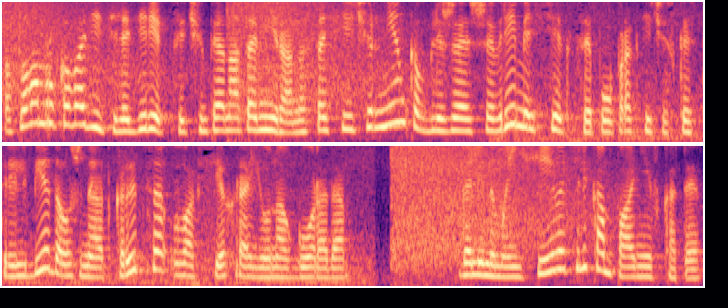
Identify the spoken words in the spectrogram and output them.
По словам руководителя дирекции чемпионата мира Анастасии Черненко, в ближайшее время секции по практической стрельбе должны открыться во всех районах города. Галина Моисеева, телекомпания ВКТ.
